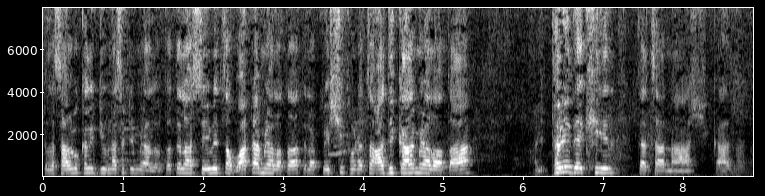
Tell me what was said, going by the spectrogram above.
त्याला सार्वकालिक जीवनासाठी मिळालं होतं. त्याला सेवेचा वाटा मिळाला होता. त्याला प्रेषित होण्याचा अधिकार मिळाला होता. आणि तरी देखील त्याचा नाश का झाला?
